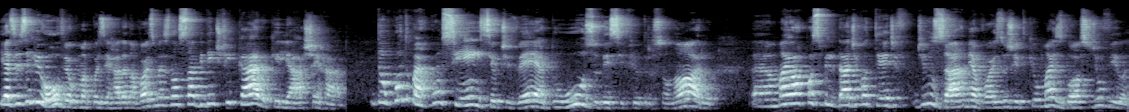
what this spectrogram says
E às vezes ele ouve alguma coisa errada na voz, mas não sabe identificar o que ele acha errado. Então, quanto mais consciência eu tiver do uso desse filtro sonoro, eh, maior possibilidade eu vou ter de, de usar minha voz do jeito que eu mais gosto de ouvi-la.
